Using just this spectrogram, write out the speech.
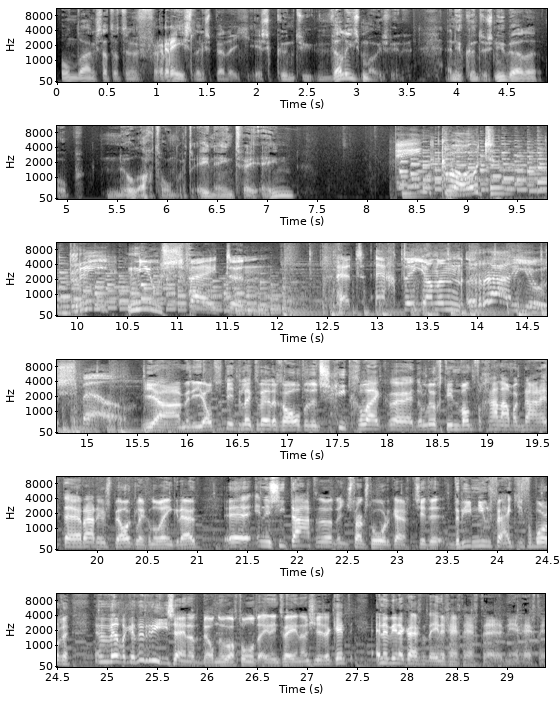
ondanks dat het een vreselijk spelletje is... kunt u wel iets moois winnen. En u kunt dus nu bellen op 0800 1121. 1 quote, drie nieuwsfeiten. Het echte Jannen radiospel. Ja, met die het intellectuele gehalte, het schiet gelijk eh, de lucht in, want we gaan namelijk naar het eh, radiospel. Ik leg het nog één keer uit. Eh, in een citaat dat je straks te horen krijgt zitten drie nieuwsfeitjes verborgen. En welke drie zijn dat? Bel 0800 112 en als je het herkent. En de winnaar krijgt het enige echte, echte, enige echte,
